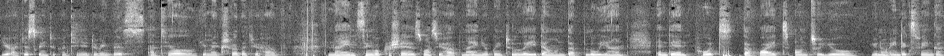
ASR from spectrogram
you are just going to continue doing this until you make sure that you have nine single crochets. Once you have nine you're going to lay down the blue yarn and then put the white onto your you know index finger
